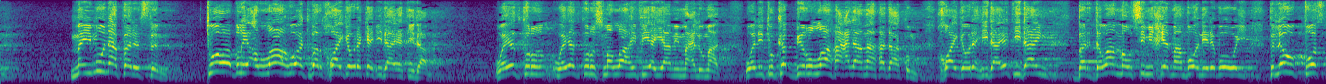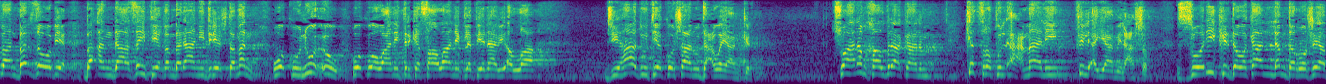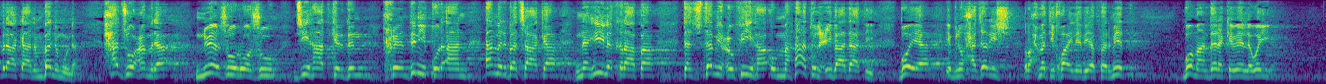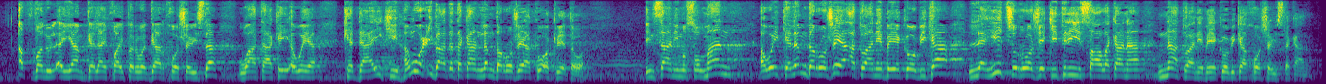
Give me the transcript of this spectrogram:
مەمون ئەپەرستن تۆ الله أكبر خواي گەورەکە هدايتي دام. ويذكر, ويذكر اسم الله في أيام معلومات. ولتكبروا الله على ما هداكم. خواي قوله هدايتي داين بردوام موسمي خير من بو نيربوي بلو بوست من برزو بيه بأندازي في غنبراني دريشتمن وكو نوح وكو أواني ترك صالانك لبيناوي الله جهاد وتيكوشان ودعويان كر شو أنا مخالبرا كانم كثرة الأعمال في الأيام العشر. زۆری کردەوەکان لەم دە ڕۆژەیە براکانم بنمونە. حەج و عەمرە نوێژ و ڕۆژ و جیهادکردن خوێندنی قورآن ئەمر بە چاکە نەهی لە خراپە تجتمع فيها أمهات العبادات. بۆیە ابن حەجەریش ڕەحمەتی خوای لێ بێ فەرمێت بۆمان دەرەکەوێ لەوەی أفضل الأيام كلاي خواي پروردگار خوشويستا واتاكي أويا كدايكي همو عبادة كان لم رجيا كو أكريتو إنساني مسلمان ئەوەی کە لەم دە ڕۆژەیە ئەتوانێ بەیەکەوە بیکە لە هیچ ڕۆژێکی تری ساڵەکانە ناتوانێ بەیەکەوە بیکە خۆشەویستەکانم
